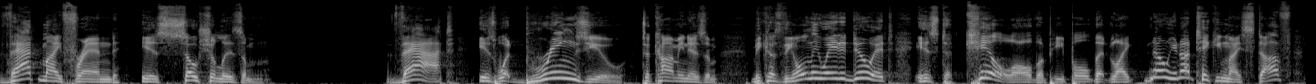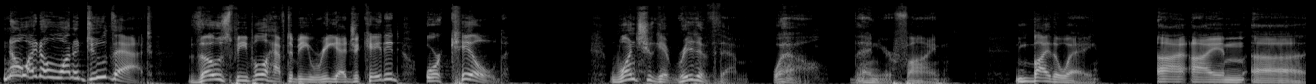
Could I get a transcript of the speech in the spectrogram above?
That, my friend, is socialism. That is what brings you to communism because the only way to do it is to kill all the people that, like, no, you're not taking my stuff. No, I don't want to do that. Those people have to be re educated or killed. Once you get rid of them, well, then you're fine. By the way, uh, I am uh,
